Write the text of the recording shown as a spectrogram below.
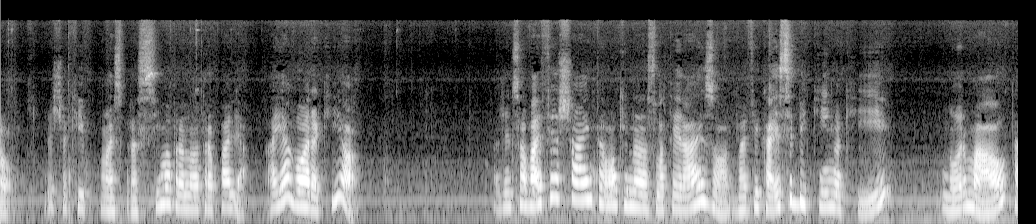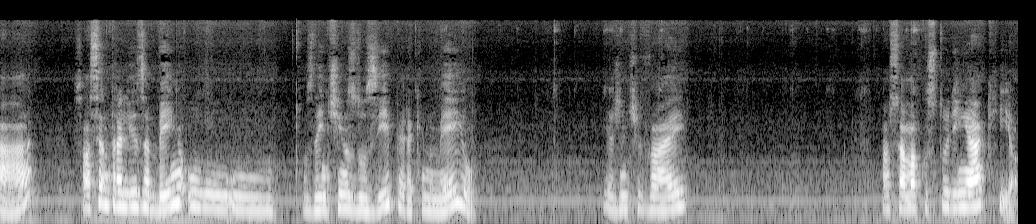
Pronto, deixa aqui mais pra cima pra não atrapalhar. Aí, agora aqui, ó, a gente só vai fechar, então, aqui nas laterais, ó, vai ficar esse biquinho aqui, normal, tá? Só centraliza bem o, o, os dentinhos do zíper aqui no meio. E a gente vai passar uma costurinha aqui, ó,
